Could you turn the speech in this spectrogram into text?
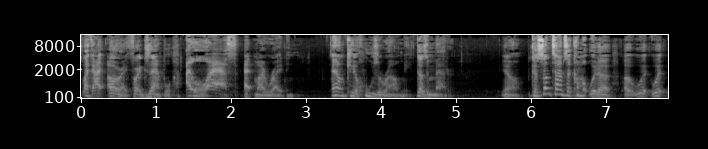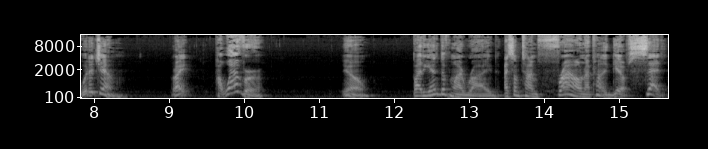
Like, I, all right, for example, I laugh at my writing. I don't care who's around me. Doesn't matter. You know, because sometimes I come up with a, a with, with a gem, right? However, you know, by the end of my ride, I sometimes frown. I probably get upset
